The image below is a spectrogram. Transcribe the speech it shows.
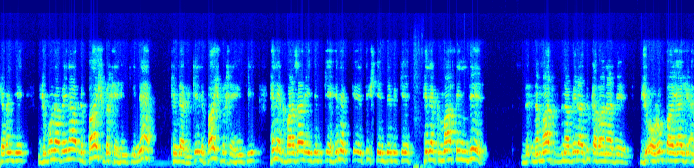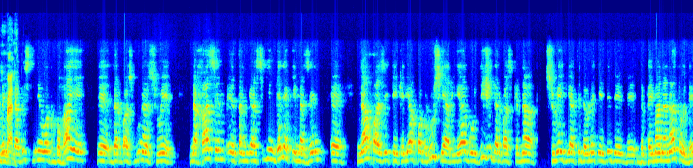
جەرەنگێ جبوونا بێنا لە پاش بخێهنکی نە تلا بکە لە باش بخەهنگی هەنێک بازارێ دەبکە هەنێک تشتێن دەبکە هەنێک مافین دێ نەماف بنابێرا دوو کەوانە دێ ji Europa ya ji Amerika bistî wek buhayê derbasbûna Suêd nexasim tengasiyên gelekî mezin naxwazê têkiriya xwe bi Rusya riya got dijî derbaskirina Suêd ya ti dewletê di peymana NATO de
